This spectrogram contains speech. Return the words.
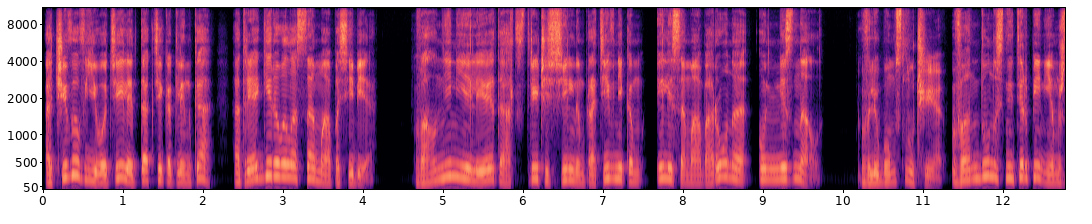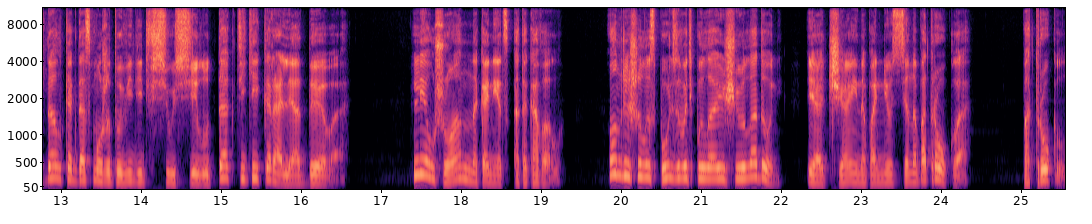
отчего в его теле тактика клинка отреагировала сама по себе. Волнение ли это от встречи с сильным противником или самооборона, он не знал. В любом случае, Ван Дун с нетерпением ждал, когда сможет увидеть всю силу тактики короля Дева. Лео Шуан наконец атаковал. Он решил использовать пылающую ладонь и отчаянно понесся на Патрокла. Патрокл,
